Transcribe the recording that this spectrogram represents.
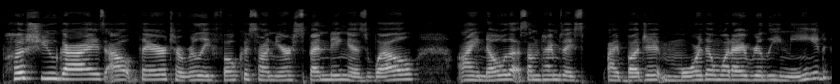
push you guys out there to really focus on your spending as well. I know that sometimes I, I budget more than what I really need,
